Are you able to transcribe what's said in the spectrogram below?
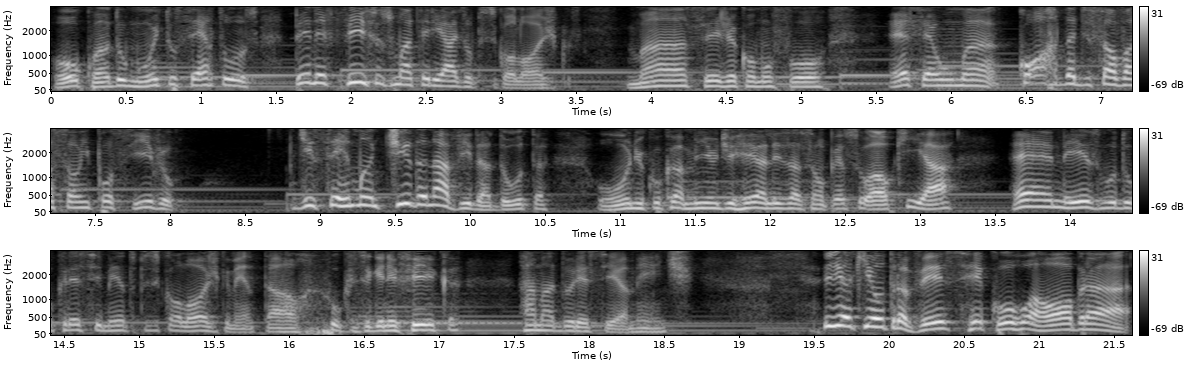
ou quando muito, certos benefícios materiais ou psicológicos. Mas, seja como for, essa é uma corda de salvação impossível de ser mantida na vida adulta. O único caminho de realização pessoal que há é mesmo do crescimento psicológico e mental, o que significa amadurecer a mente. E aqui outra vez recorro à obra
